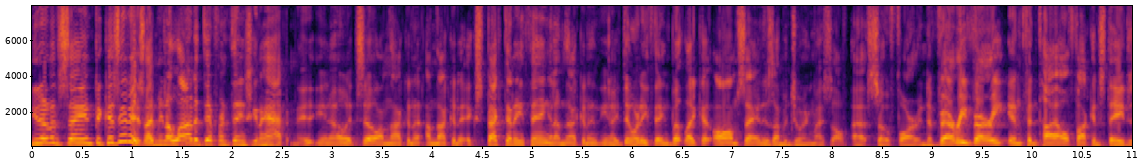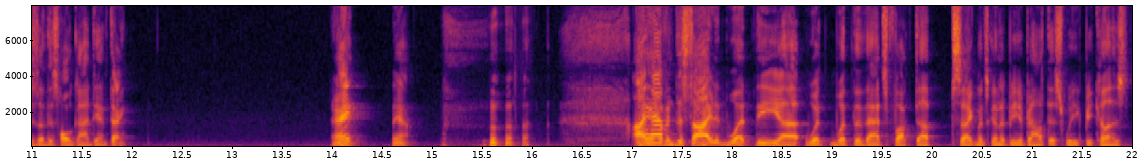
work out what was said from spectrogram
You know what I'm saying? Because it is. I mean, a lot of different things can happen. It- you know, it's, so I'm not gonna I'm not gonna expect anything, and I'm not gonna you know do anything. But like all I'm saying is I'm enjoying myself uh, so far in the very very infantile fucking stages of this whole goddamn thing. All right, Yeah. I haven't decided what the uh, what what the that's fucked up segment's going to be about this week because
